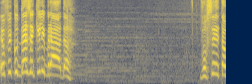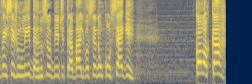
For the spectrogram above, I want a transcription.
eu fico desequilibrada. Você talvez seja um líder no seu ambiente de trabalho, você não consegue colocar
